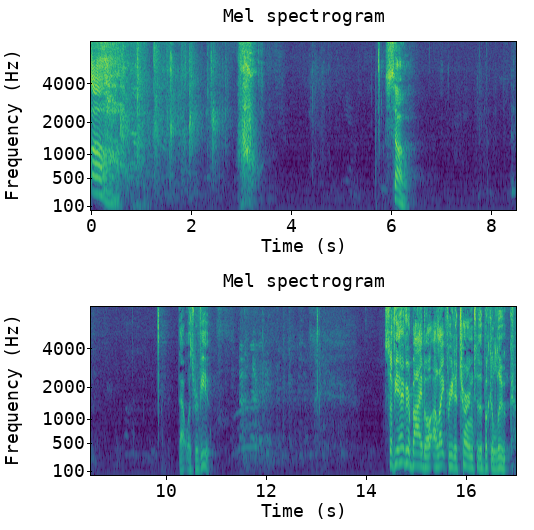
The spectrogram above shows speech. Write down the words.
Oh. So, that was review. So, if you have your Bible, I'd like for you to turn to the book of Luke.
